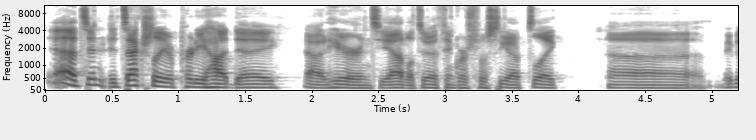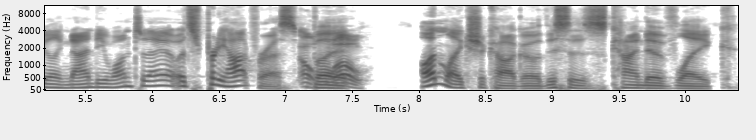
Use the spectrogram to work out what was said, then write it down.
Yeah, it's in, it's actually a pretty hot day out here in Seattle too. I think we're supposed to get up to like uh, maybe like 91 today. It's pretty hot for us. Oh, but whoa! unlike Chicago, this is kind of like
